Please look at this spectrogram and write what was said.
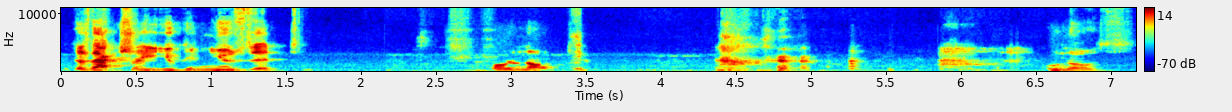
because actually you can use it or not. Who knows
